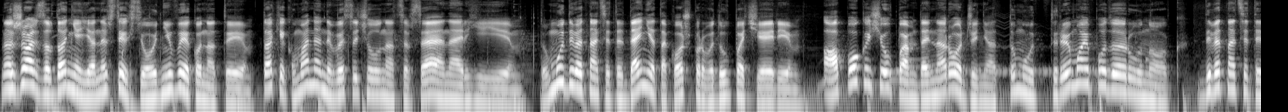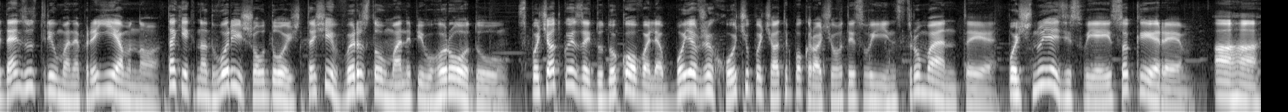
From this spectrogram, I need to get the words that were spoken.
На жаль, завдання я не встиг сьогодні виконати, так як в мене не вистачило на це все енергії. Тому 19 день я також проведу в печері. А поки що впем день народження, тому тримай подарунок. 19 день зустрів мене приємно, так як на дворі йшов дощ, та ще й виросло в мене півгороду. Спочатку я зайду до коваля, бо я вже хочу почати покращувати свої інструменти. Почну я зі своєї сокири. Ага,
